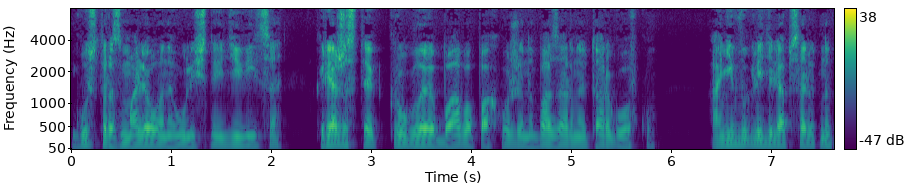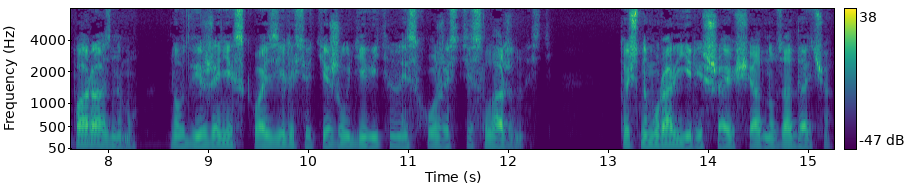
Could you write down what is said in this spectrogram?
густо размалеванная уличная девица, кряжестая круглая баба, похожая на базарную торговку. Они выглядели абсолютно по-разному, но в движениях сквозили все те же удивительные схожести и слаженность. Точно муравьи, решающие одну задачу.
